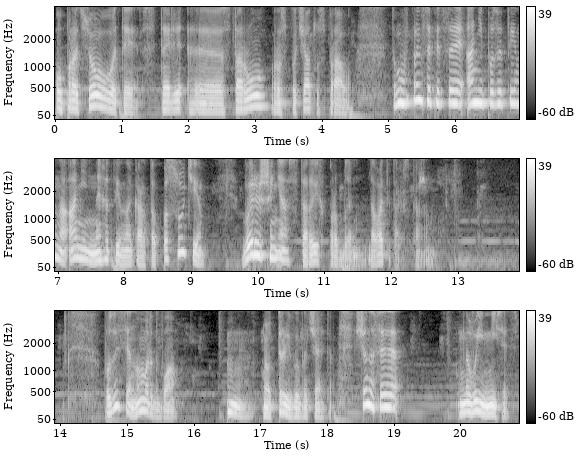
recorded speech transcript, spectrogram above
опрацьовувати старі, е, стару розпочату справу. Тому, в принципі, це ані позитивна, ані негативна карта. По суті, вирішення старих проблем. Давайте так скажемо. Позиція номер 2. О, 3, вибачайте. Що несе новий місяць?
